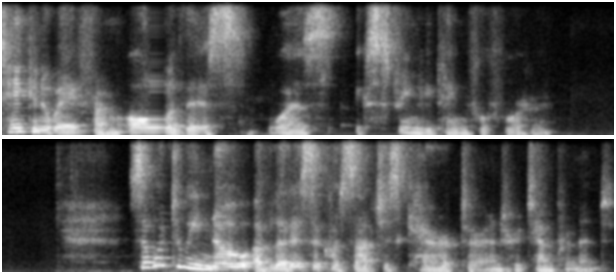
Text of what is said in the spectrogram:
taken away from all of this was extremely painful for her. So what do we know of Larissa Kosach's character and her temperament?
